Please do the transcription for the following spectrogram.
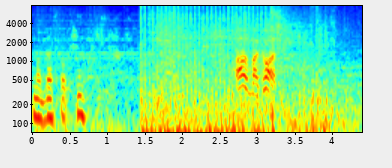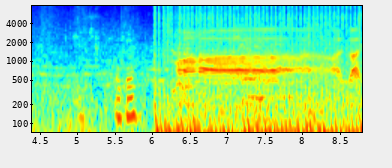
My best option. Oh my god. Okay. Ah, I died.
